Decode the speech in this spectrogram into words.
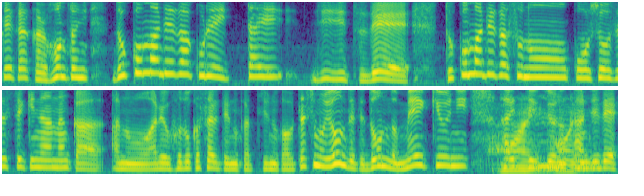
で、だから本当に、どこまでがこれ一体事実で、どこまでがその、こう、小説的な、なんか、あの、あれを施されてるのかっていうのが、私も読んでて、どんどん迷宮に入っていくような感じで、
